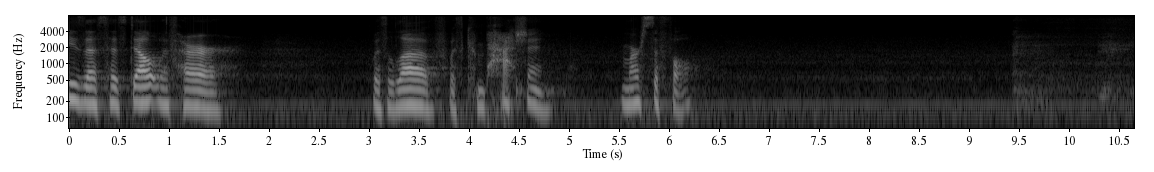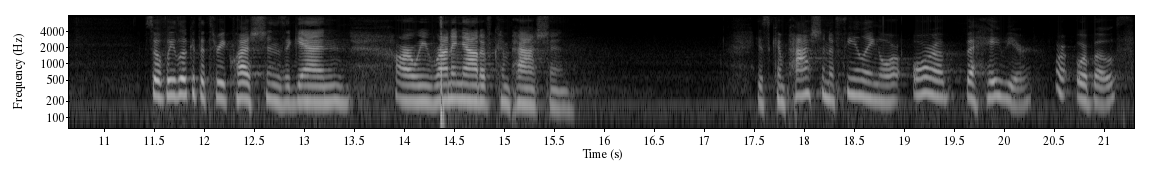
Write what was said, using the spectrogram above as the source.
Jesus has dealt with her with love, with compassion, merciful. So, if we look at the three questions again, are we running out of compassion? Is compassion a feeling or, or a behavior, or, or both?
